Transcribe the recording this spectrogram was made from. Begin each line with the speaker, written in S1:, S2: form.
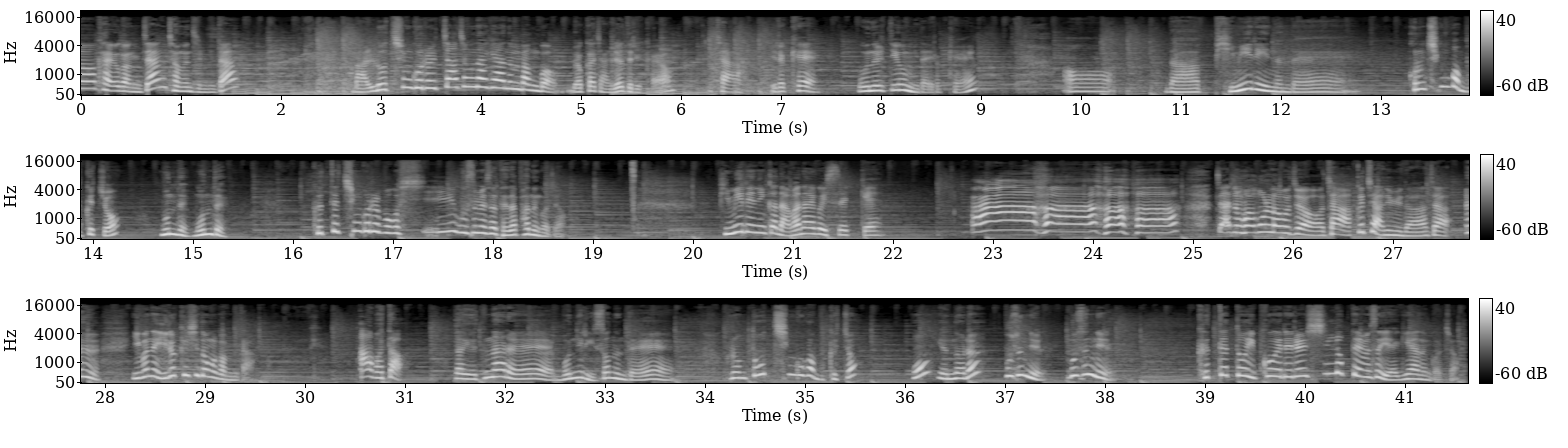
S1: 안녕하세요. 가요광장 정은지입니다. 말로 친구를 짜증나게 하는 방법 몇 가지 알려드릴까요? 자, 이렇게 운을 띄웁니다. 이렇게. 어, 나 비밀이 있는데. 그럼 친구가 묻겠죠? 뭔데, 뭔데? 그때 친구를 보고 씩 웃으면서 대답하는 거죠. 비밀이니까 나만 알고 있을게. 아하하하. 짜증 확 올라오죠. 자, 끝이 아닙니다. 자, 이번에 이렇게 시동을 겁니다. 아, 맞다. 나 옛날에 뭔 일이 있었는데. 그럼 또 친구가 묻겠죠? 어? 옛날에? 무슨 일? 무슨 일? 그때 또 입꼬리를 실룩대면서 얘기하는 거죠.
